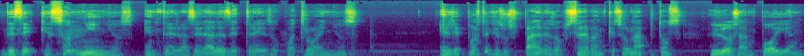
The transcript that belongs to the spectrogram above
Desde que son niños, entre las edades de 3 o 4 años, el deporte que sus padres observan que son aptos, los apoyan,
